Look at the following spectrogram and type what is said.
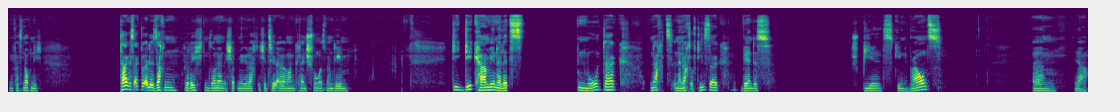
jedenfalls noch nicht, tagesaktuelle Sachen berichten, sondern ich habe mir gedacht, ich erzähle einfach mal einen kleinen Schwung aus meinem Leben. Die Idee kam mir in der letzten Montag nachts, in der Nacht auf Dienstag, während des Spiels gegen die Browns. Ähm, ja,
